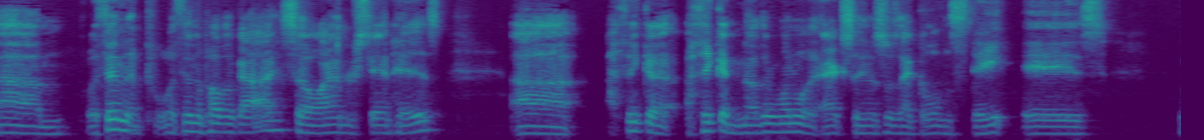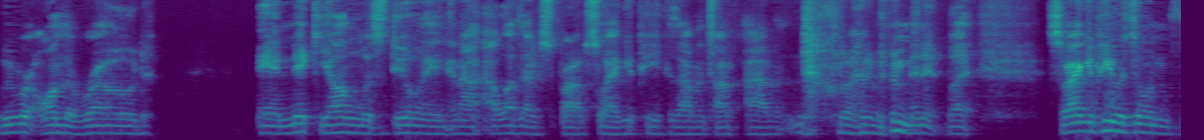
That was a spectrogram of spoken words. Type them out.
um, within the within the public eye so i understand his uh, i think a, i think another one was actually this was at golden state is we were on the road and Nick Young was doing, and I, I love that I just brought up Swaggy P because I haven't talked, I haven't in a minute, but Swaggy P was doing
